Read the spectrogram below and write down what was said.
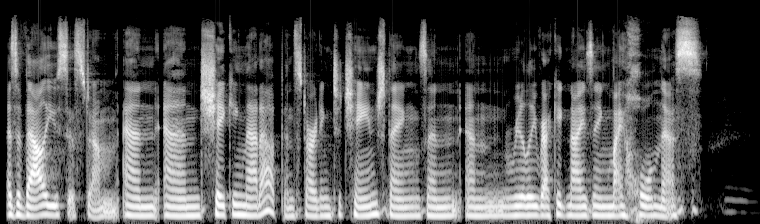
as a value system and and shaking that up and starting to change things and and really recognizing my wholeness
